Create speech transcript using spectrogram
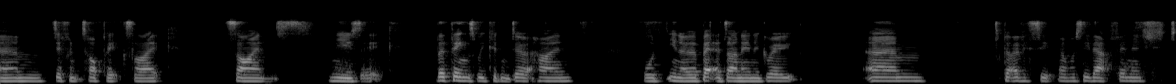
um, different topics like science, music, the things we couldn't do at home, or you know, are better done in a group. Um, but obviously, obviously that finished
